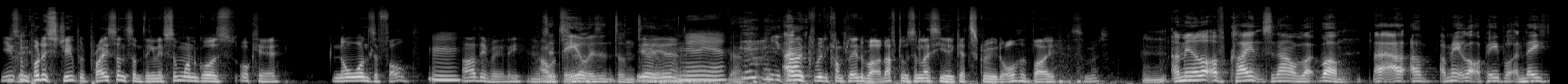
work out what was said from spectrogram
You Is can it- put a stupid price on something, and if someone goes, "Okay," no one's at fault, Mm. are they really? I It's a would say. deal, isn't it? Done Yeah, deal. yeah. Yeah, yeah. You can't really complain about it afterwards unless you get screwed over by something. Mm. I mean, a lot of clients now, like, well, I, I, I meet a lot of people, and they,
